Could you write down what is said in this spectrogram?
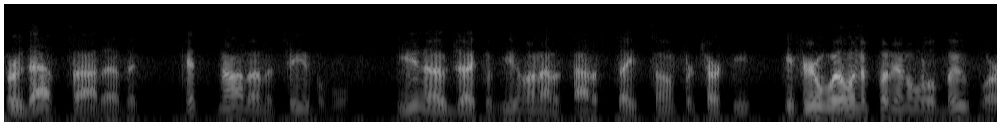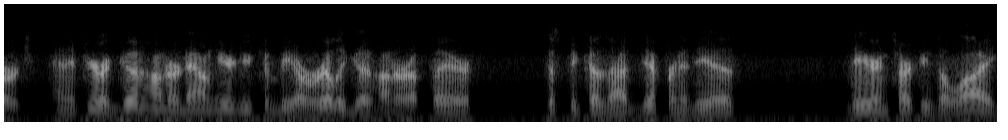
through that side of it, it's not unachievable. You know, Jacob, you hunt out of, out of state some for turkeys. If you're willing to put in a little boot work, and if you're a good hunter down here, you can be a really good hunter up there, just because how different it is, deer and turkeys alike.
